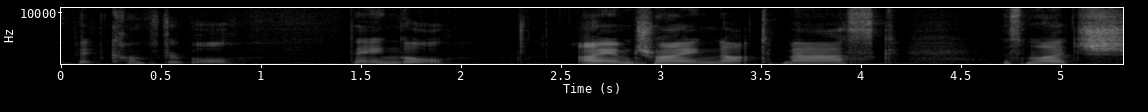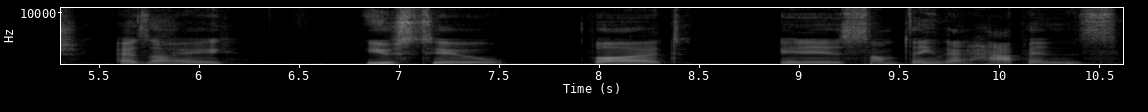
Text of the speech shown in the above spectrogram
a bit comfortable the angle I am trying not to mask as much as I used to, but it is something that happens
